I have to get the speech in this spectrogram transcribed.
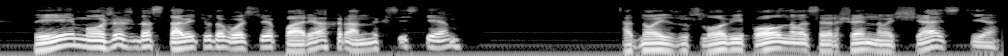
— «ты можешь доставить удовольствие паре охранных систем». «Одно из условий полного совершенного счастья»,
